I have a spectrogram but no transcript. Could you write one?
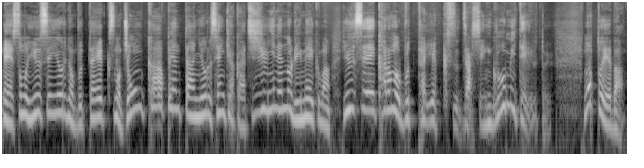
えー、その優勢よりの物体 X のジョン・カーペンターによる1982年のリメイク版優勢からの物体 X ザ・シングを見ているという。もっと言えば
